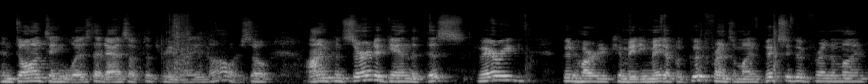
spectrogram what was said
and daunting list that adds up to three million dollars. So I'm concerned again that this very good-hearted committee, made up of good friends of mine, Vic's a good friend of mine,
